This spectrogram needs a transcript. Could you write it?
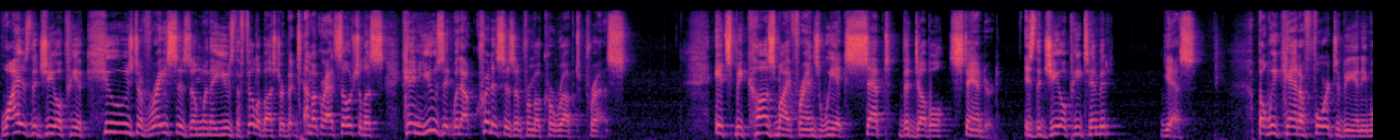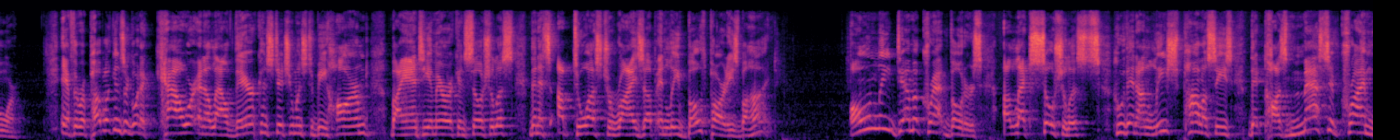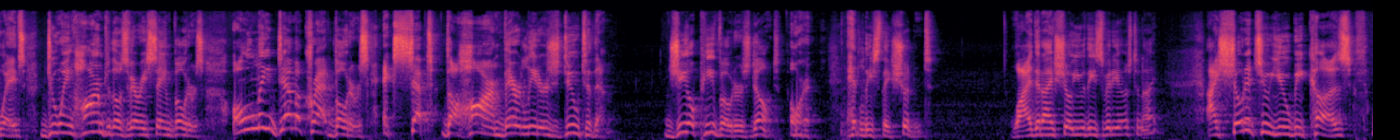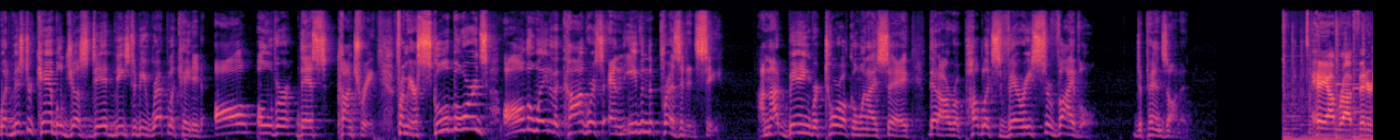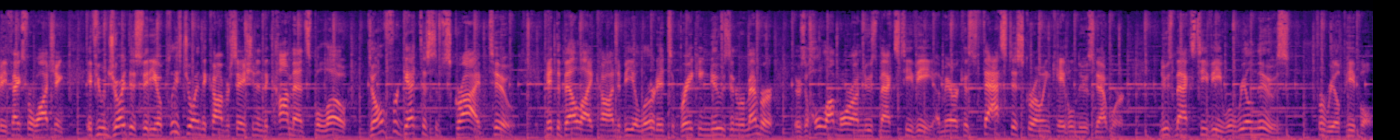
Why is the GOP accused of racism when they use the filibuster, but Democrat socialists can use it without criticism from a corrupt press? It's because, my friends, we accept the double standard. Is the GOP timid? Yes. But we can't afford to be anymore. If the Republicans are going to cower and allow their constituents to be harmed by anti American socialists, then it's up to us to rise up and leave both parties behind. Only Democrat voters elect socialists who then unleash policies that cause massive crime waves, doing harm to those very same voters. Only Democrat voters accept the harm their leaders do to them. GOP voters don't, or at least they shouldn't. Why did I show you these videos tonight? I showed it to you because what Mr. Campbell just did needs to be replicated all over this country, from your school boards all the way to the Congress and even the presidency. I'm not being rhetorical when I say that our republic's very survival depends on it. Hey, I'm Rob Finnerty. Thanks for watching. If you enjoyed this video, please join the conversation in the comments below. Don't forget to subscribe, too. Hit the bell icon to be alerted to breaking news. And remember, there's a whole lot more on Newsmax TV, America's fastest growing cable news network. Newsmax TV, we're real news for real people.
